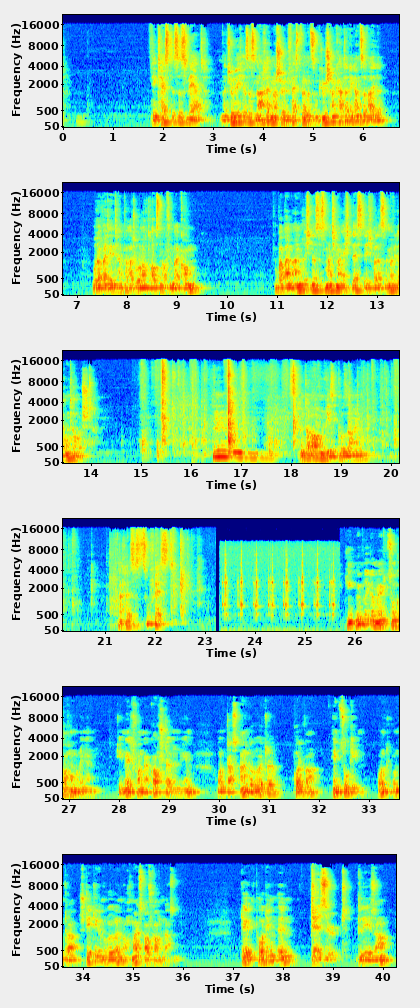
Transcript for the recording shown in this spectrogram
Den Test ist es wert. Natürlich ist es nachher immer schön fest, wenn man es im Kühlschrank hatte eine ganze Weile. Oder bei den Temperaturen auch draußen auf dem Balkon. Aber beim Anrichten ist es manchmal echt lästig, weil es immer wieder runterrutscht. Hm, das könnte aber auch ein Risiko sein. Nachher ist es zu fest. Die übrige Milch zum Kochen bringen. Die Milch von der Kochstelle nehmen und das angerührte Pulver hinzugeben und unter stetigem Rühren nochmals aufkochen lassen. Den Pudding in Desert Gläser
